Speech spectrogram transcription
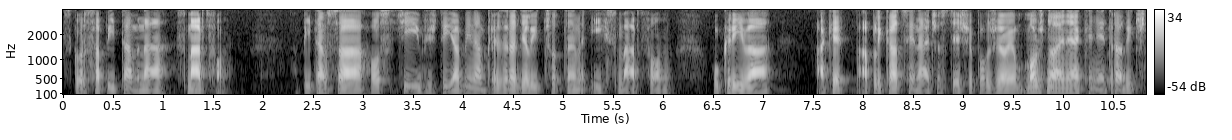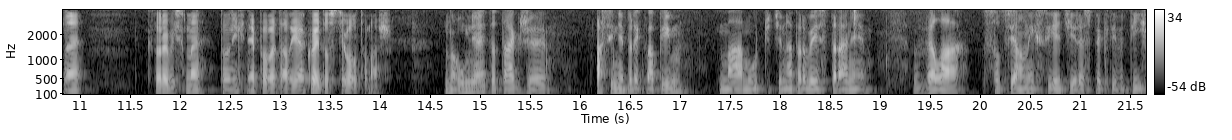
skôr sa pýtam na smartfón. Pýtam sa hostí vždy, aby nám prezradili, čo ten ich smartfón ukrýva, aké aplikácie najčastejšie používajú, možno aj nejaké netradičné, ktoré by sme do nich nepovedali. Ako je to s tebou, Tomáš? No u mňa je to tak, že asi neprekvapím. Mám určite na prvej strane veľa sociálnych sietí, respektíve tých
